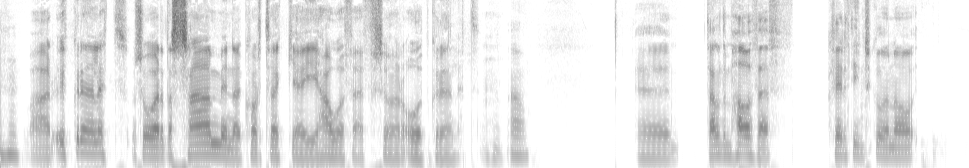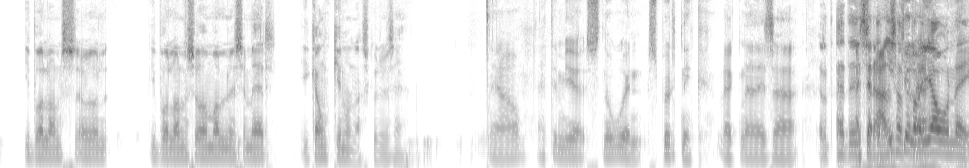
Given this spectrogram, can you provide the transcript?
Mhm. var uppgreðanlegt og svo er þetta samin að hvort tvekja í HFF sem var óuppgreðanlegt. Já. uh, talandi um HFF hver er þín skoðun á íbúðlánu sjóðamálinu sem er í gangi núna, skulum við segja Já, þetta er mjög snúin spurning vegna þess að Þetta er, Þetta er algjörlega- bara já og nei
